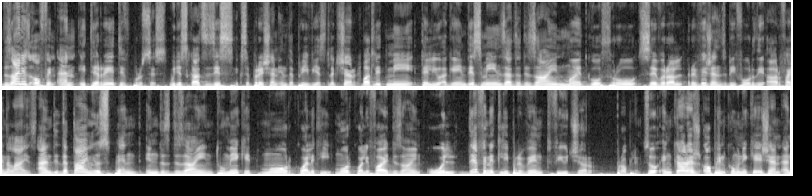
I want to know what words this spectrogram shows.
Design is often an iterative process. We discussed this expression in the previous lecture, but let me tell you again, this means that the design might go through several revisions before they are finalized. And the time you spend in this design to make it more quality, more qualified design will definitely prevent future problem. So encourage open communication and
